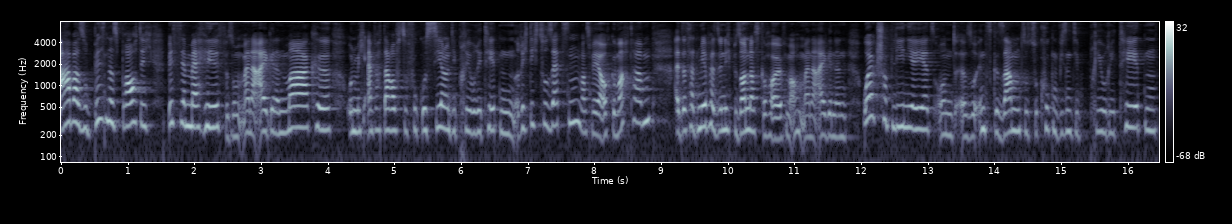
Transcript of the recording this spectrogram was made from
Aber so Business brauchte ich ein bisschen mehr Hilfe, so mit meiner eigenen Marke und mich einfach darauf zu fokussieren und die Prioritäten richtig zu setzen was wir ja auch gemacht haben. Also das hat mir persönlich besonders geholfen, auch mit meiner eigenen Workshop-Linie jetzt und äh, so insgesamt so zu gucken, wie sind die Prioritäten,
